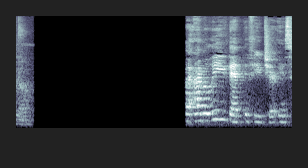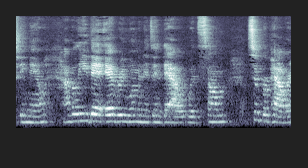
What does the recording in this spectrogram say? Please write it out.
you know. But I believe that the future is female. I believe that every woman is endowed with some superpower,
